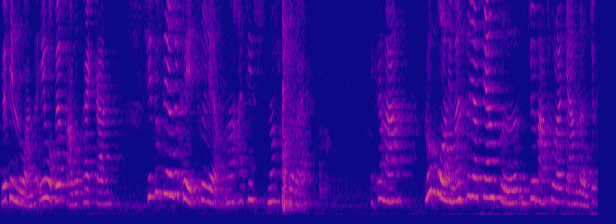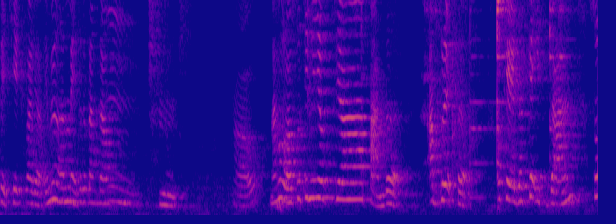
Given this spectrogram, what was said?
有点软的，因为我不要烤得太干。其实这样就可以吃了。那安心拿出的来，你看啊，如果你们是要这样子，你就拿出来给它冷，就可以切块了。有没有很美这个蛋糕？嗯，嗯。好。然后老师今天要加版的，upgrade 的。Okay, the cake is done. So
